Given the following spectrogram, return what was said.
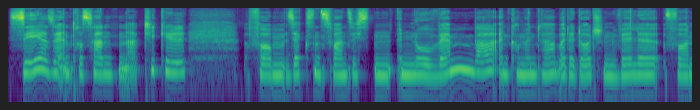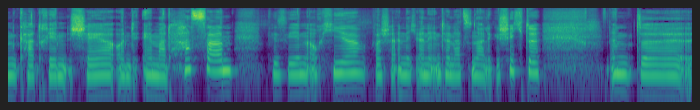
sehr, sehr interessanten Artikel vom 26. November, ein Kommentar bei der Deutschen Welle von Katrin Scher und Emad Hassan. Wir sehen auch hier wahrscheinlich eine internationale Geschichte. Und äh,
